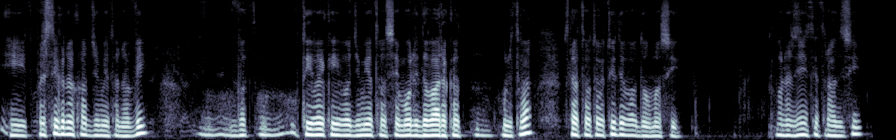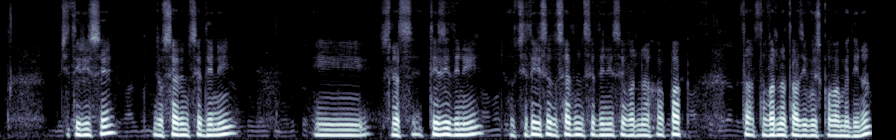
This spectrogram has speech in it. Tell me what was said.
и пристигнаха джамията на Ви отивайки в джамията се моли два ръкат молитва, след това той отиде в дома си. В различните традиции 40 до 70 дни и след тези дни от 40 до 70 дни се върнаха пак върна тази войска в Медина.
